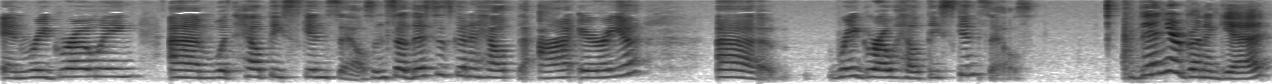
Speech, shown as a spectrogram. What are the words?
and regrowing um, with healthy skin cells. And so this is going to help the eye area uh, regrow healthy skin cells. Then you're going to get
